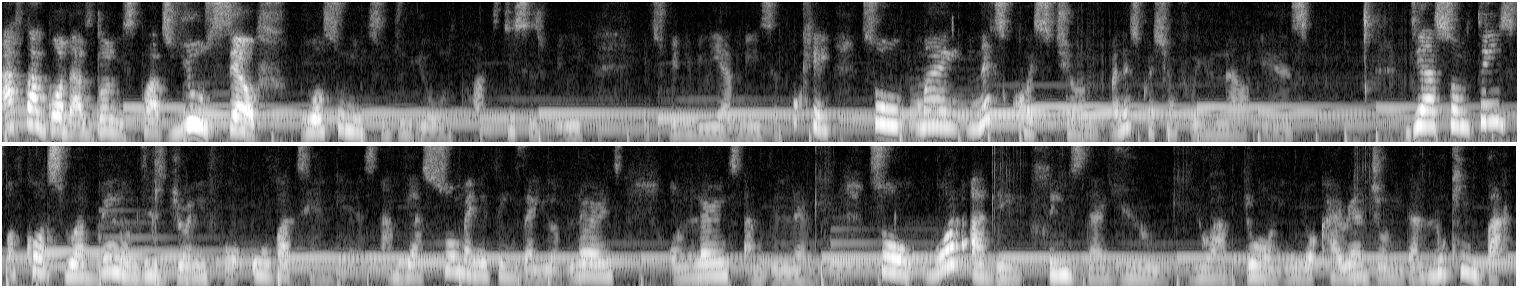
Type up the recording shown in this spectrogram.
after God has done his part, you self, you also need to do your own part. This is really, it's really, really amazing. Okay, so my next question, my next question for you now is there are some things, of course, you have been on this journey for over 10 years, and there are so many things that you have learned, unlearned, and relearned. So, what are the things that you you have done in your career journey that looking back,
